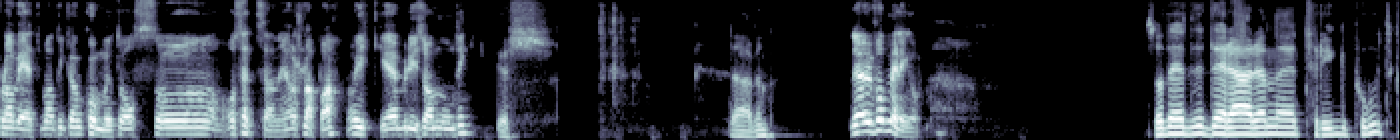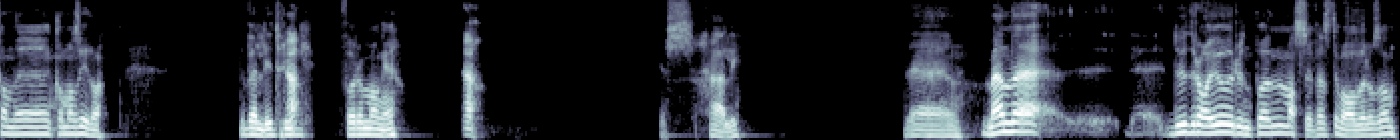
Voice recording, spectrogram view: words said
For da vet de at de kan komme til oss og, og sette seg ned og slappe av. Og ikke bry seg om noen ting. Jøss. Dæven. Det har vi fått melding om. Så det, det, dere er en eh, trygg punkt, kan, det, kan man si da. Veldig trygg for mange. Ja. Jøss, herlig. Det, men eh, du drar jo rundt på en masse festivaler og sånn.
